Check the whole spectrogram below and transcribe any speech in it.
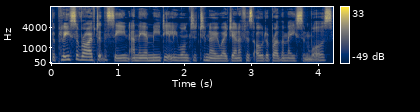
The police arrived at the scene and they immediately wanted to know where Jennifer's older brother Mason was.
